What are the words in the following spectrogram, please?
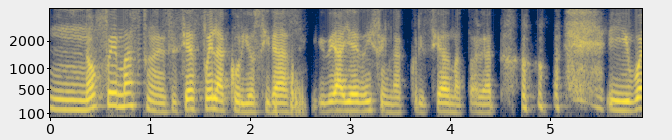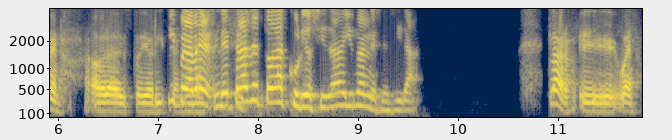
No fue más una necesidad, fue la curiosidad. Y de allá dicen la curiosidad mató al gato. y bueno, ahora estoy ahorita. Sí, pero a ver, detrás de toda curiosidad hay una necesidad. Claro, eh, bueno,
